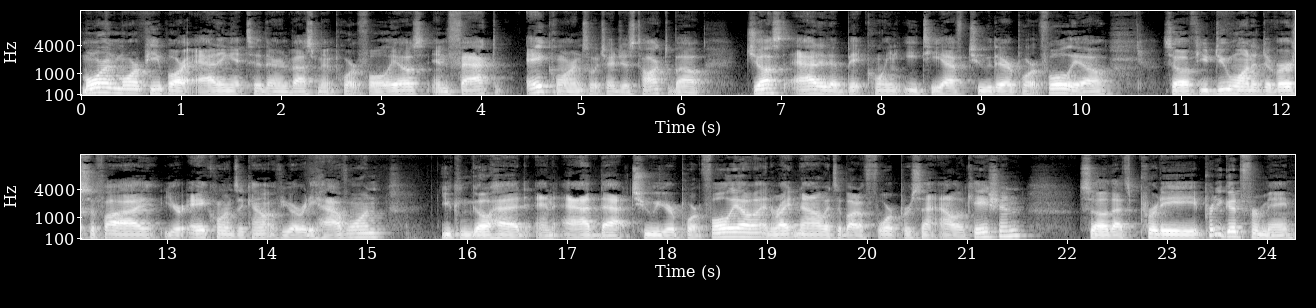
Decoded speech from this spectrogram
more and more people are adding it to their investment portfolios. In fact, Acorns, which I just talked about, just added a Bitcoin ETF to their portfolio. So if you do want to diversify your Acorns account, if you already have one, you can go ahead and add that to your portfolio. And right now it's about a 4% allocation. So that's pretty pretty good for me.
